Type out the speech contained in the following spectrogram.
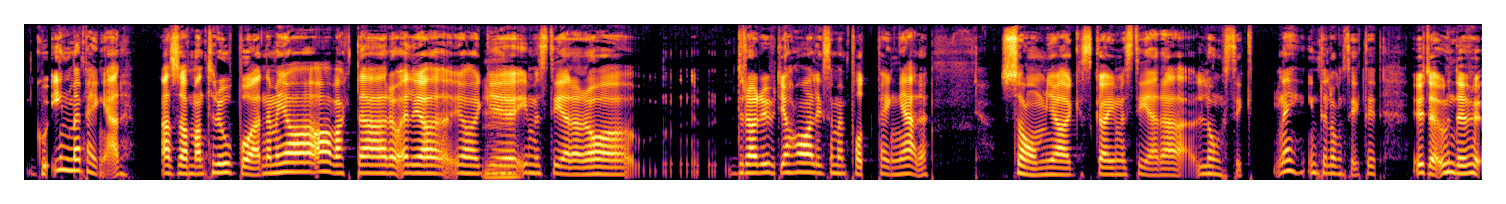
gå in med pengar, alltså att man tror på att nej men jag avvaktar och, eller jag, jag Mm. eh, investerar och drar ut, jag har liksom en pott pengar som jag ska investera långsiktigt, nej inte långsiktigt, utan under,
